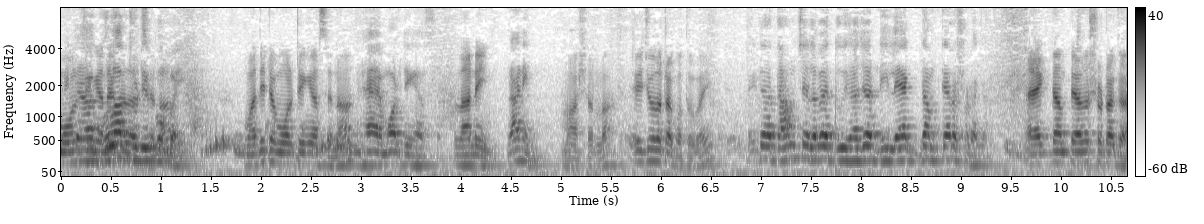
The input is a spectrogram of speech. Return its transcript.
মল না? বোম্বাই। মাদিটা মল্টিং আছে না? হ্যাঁ মল্টিং আছে। রানিং? রানিং। মাশাল্লাহ এই জোড়াটা কত ভাই? এটা দাম চাইলে ভাই দুই হাজার নিলে একদম তেরোশো টাকা। একদম তেরোশো টাকা?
